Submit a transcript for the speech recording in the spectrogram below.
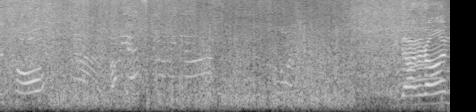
Nicole? Oh, yeah, it's coming on. You got it on?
